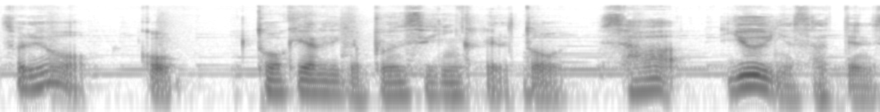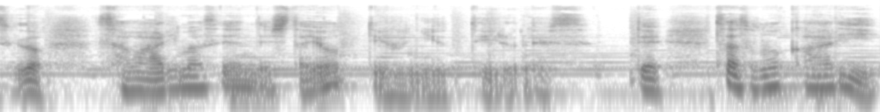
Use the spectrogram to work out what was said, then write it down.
それをこう統計学的な分析にかけると差は優位に差ってるんですけど差はありませんでしたよっていうふうに言っているんです。でただその代わり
